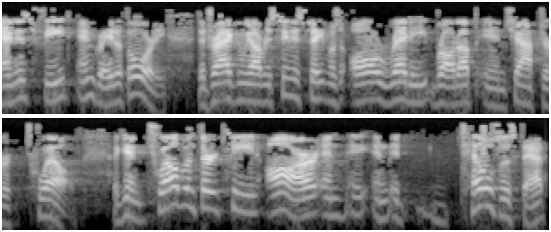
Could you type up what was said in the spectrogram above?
and his feet and great authority. The dragon we already seen as Satan was already brought up in chapter 12. Again, 12 and 13 are, and, and it tells us that,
